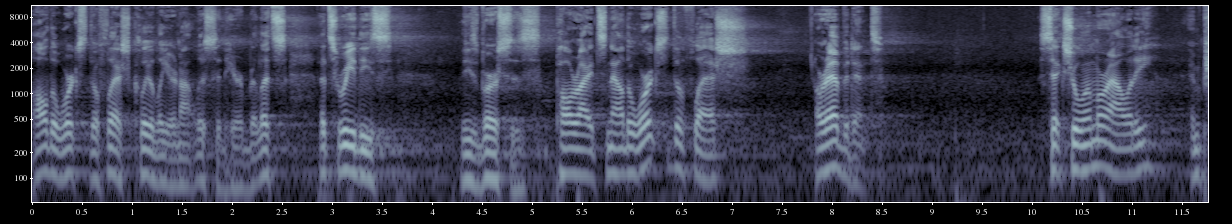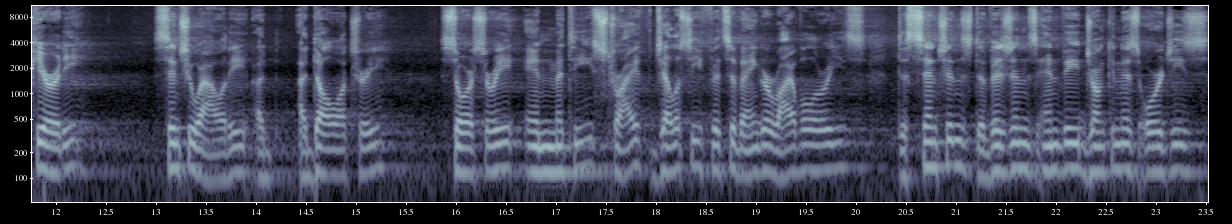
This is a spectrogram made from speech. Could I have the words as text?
All the works of the flesh clearly are not listed here, but let's, let's read these, these verses. Paul writes Now the works of the flesh are evident sexual immorality, impurity, sensuality, ad- idolatry, sorcery, enmity, strife, jealousy, fits of anger, rivalries, dissensions, divisions, envy, drunkenness, orgies,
